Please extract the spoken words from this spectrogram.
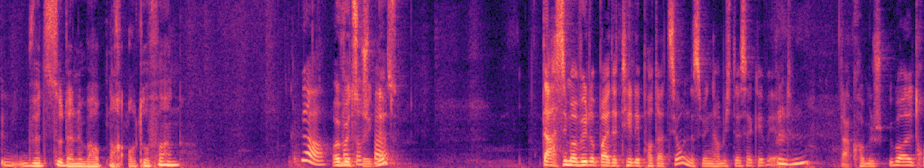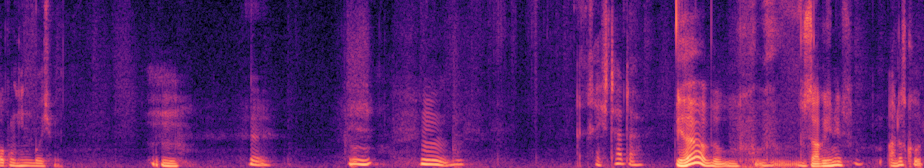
Würdest du dann überhaupt noch Auto fahren? Ja, Aber macht wird's? Spaß. Da sind wir wieder bei der Teleportation, deswegen habe ich das ja gewählt. Da komme ich überall trocken hin, wo ich will. Recht hat er. Ja, sage ich nicht. Alles gut.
